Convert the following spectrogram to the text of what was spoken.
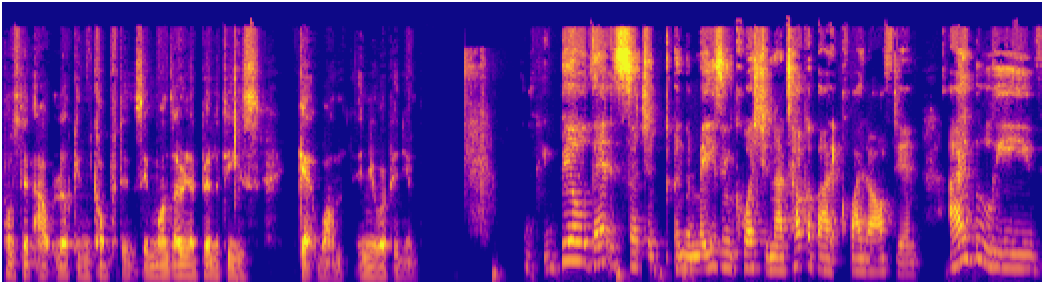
positive outlook and confidence in one's own abilities get one, in your opinion? Bill, that is such a, an amazing question. I talk about it quite often. I believe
